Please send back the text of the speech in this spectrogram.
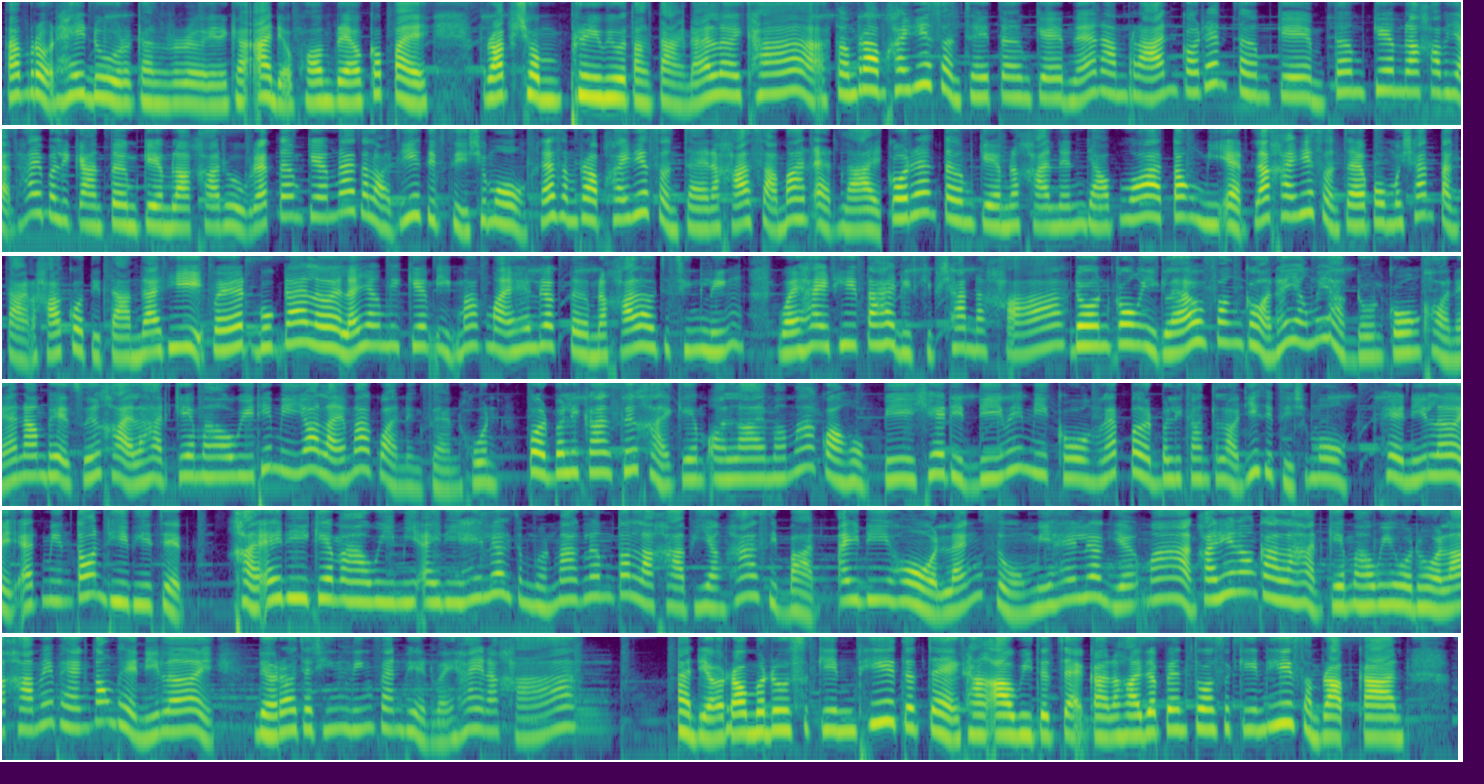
อัปโหลดให้ดูกันเลยนะคะอะเดี๋ยวพร้อมแล้วก็ไปรับชมพรีวิวต่างๆ ได้เลยค่ะสำหรับใครที่สนใจเติมเกมแนะนำร้าน Golden เติมเกม เติมเกมราคาประหยัดให้บริการเติมเกมราคาถูก และเติมเกมได้ตลอด 24 ชั่วโมง และสำหรับใครที่สนใจนะคะ สามารถแอดไลน์ Golden เติมเกมนะคะ เน้นย้ำว่าต้องมีแอด และใครที่สนใจโปรโมชั่นต่างๆนะคะ กดติดตามได้ที่ Facebook ได้เลย และยังมีเกมอีกมากมายให้เลือกเติมนะคะ เราจะทิ้งลิงก์ไว้ให้ที่ใต้ดีสคริปชันนะคะโดนโกงอีกแล้วฟังก่อนถ้ายังไม่อยากโดนโกง ขอแนะนำเพจซื้อขายรหัสเกม RV ที่มียอดไลค์มากกว่า 1 0 0 0 0แสนคนเปิดบริการซื้อขายเกมออนไลน์มามากกว่า 6 ปี เครดิตดีไม่มีโกง และเปิดบริการตลอด 24 ชั่วโมง เพจนี้เลยแอดมินต้น TP7 ขาย ID เกม RV มี ID ให้เลือกจำนวนมากเริ่มต้นราคาเพียง 50 บาท ID โหดแรงสูงมีให้เลือกเยอะมาก ใครที่ต้องการรหัสเกม RV โหดๆราคาไม่แพงต้องเพจนี้เลย เดี๋ยวเราจะทิ้งลิงก์แฟนเพจไว้ให้นะคะ เดี๋ยวเรามาดูสกินที่จะแจกทาง RV จะแจกกันนะคะ จะเป็นตัวสกินที่สำหรับการ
